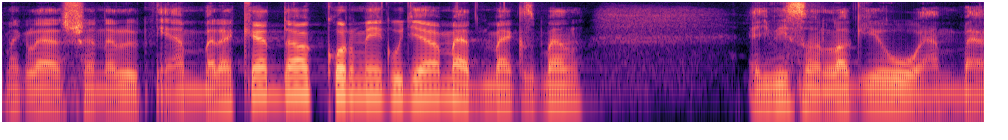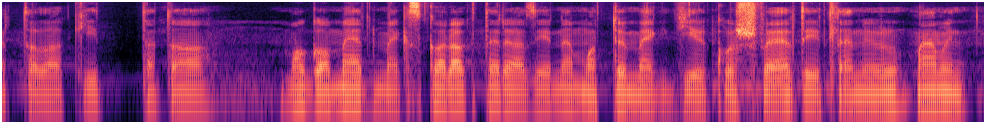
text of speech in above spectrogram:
meg lehessen elütni embereket, de akkor még ugye a Mad Max-ben egy viszonylag jó embert alakít, tehát a maga Mad Max karaktere azért nem a tömeggyilkos feltétlenül, mármint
